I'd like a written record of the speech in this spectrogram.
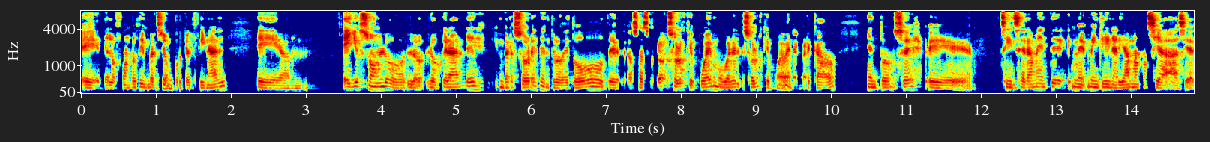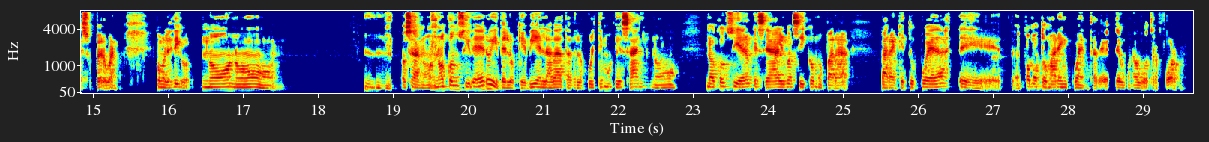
eh, de los fondos de inversión, porque al final eh, ellos son los grandes inversores dentro de todo, o sea, son, los que pueden mover, son los que mueven el mercado. Entonces, sinceramente me, inclinaría más hacia, hacia eso. Pero bueno, como les digo, no, no, mm, o sea, no, no considero y de lo que vi en la data de los últimos 10 años, no, no considero que sea algo así como para, para que tú puedas eh, como tomar en cuenta de, una u otra forma.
